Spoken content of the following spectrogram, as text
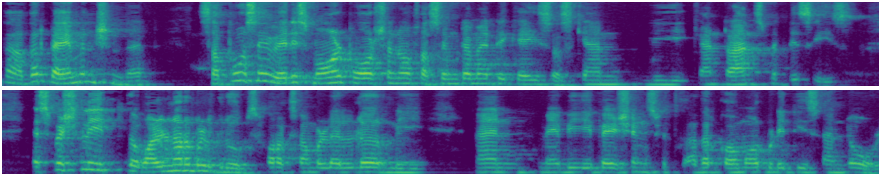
the other dimension that suppose a very small portion of asymptomatic cases can be can transmit disease, especially the vulnerable groups, for example, elderly and maybe patients with other comorbidities and all.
